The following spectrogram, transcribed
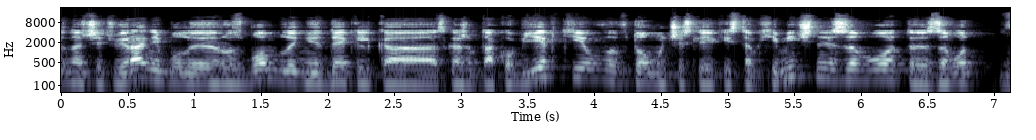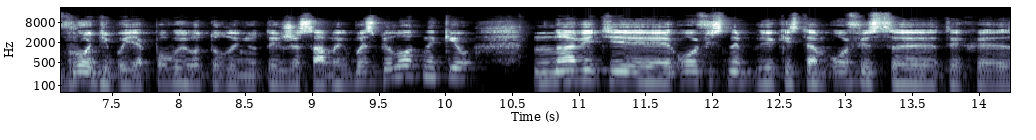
значить, в Ірані були розбомблені декілька, скажімо так, об'єктів, в тому числі якийсь там хімічний завод, е, завод, вроді би, як по виготовленню тих же самих безпілотників, навіть е, офісне, якийсь там офіс е, тих е,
